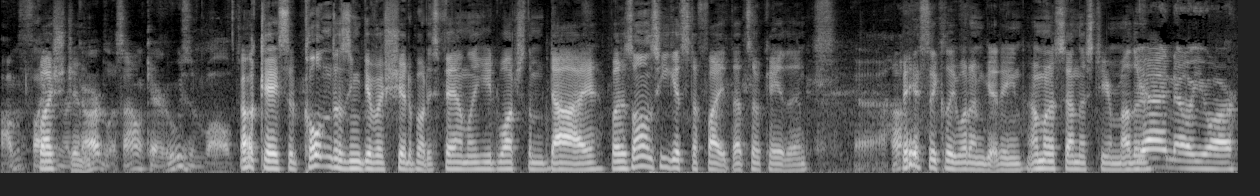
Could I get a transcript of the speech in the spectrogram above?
I'm fighting Question. regardless. I don't care who's involved. Okay, so Colton doesn't give a shit about his family. He'd watch them die, but as long as he gets to fight, that's okay then. Uh-huh. Basically, what I'm getting. I'm gonna send this to your mother. Yeah, I know you are.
